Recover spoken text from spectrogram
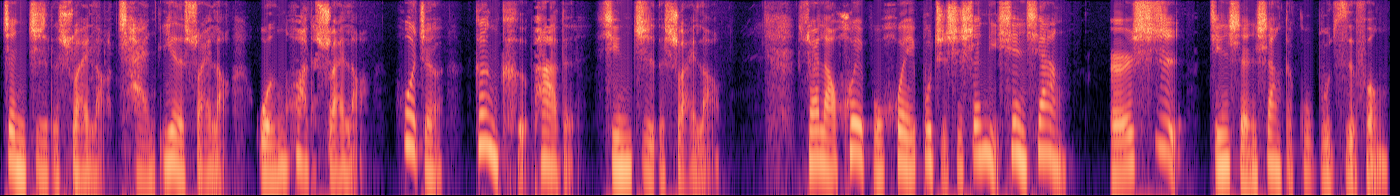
政治的衰老，产业的衰老，文化的衰老，或者更可怕的心智的衰老？衰老会不会不只是生理现象，而是？精神上的固步自封，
